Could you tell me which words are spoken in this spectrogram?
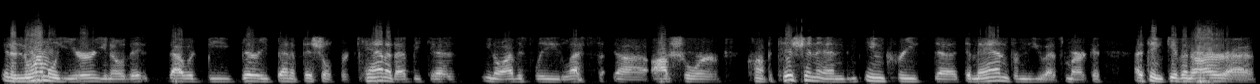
in a normal year, you know, that that would be very beneficial for Canada because, you know, obviously less uh, offshore competition and increased demand from the U.S. market. I think given our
